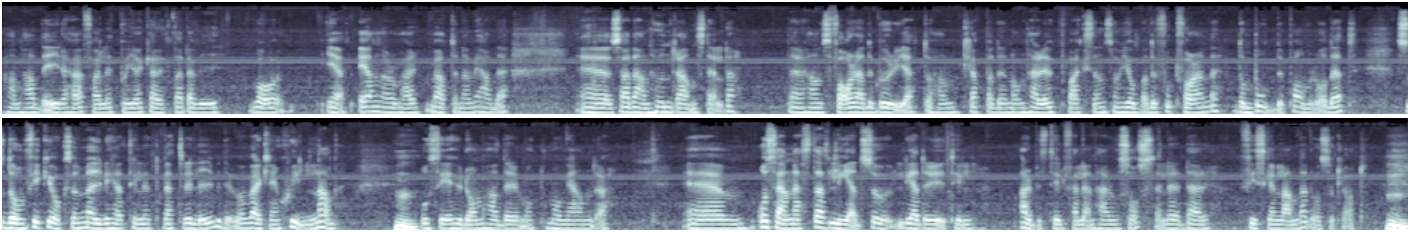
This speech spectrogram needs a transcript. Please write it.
Han hade i det här fallet på Jakarta där vi var i en av de här mötena vi hade. Eh, så hade han 100 anställda. Där hans far hade börjat och han klappade någon herre på axeln som jobbade fortfarande. De bodde på området. Så de fick ju också en möjlighet till ett bättre liv. Det var verkligen skillnad Mm. och se hur de hade det mot många andra. Ehm, och sen nästa led så leder det till arbetstillfällen här hos oss eller där fisken landar då såklart. Mm.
